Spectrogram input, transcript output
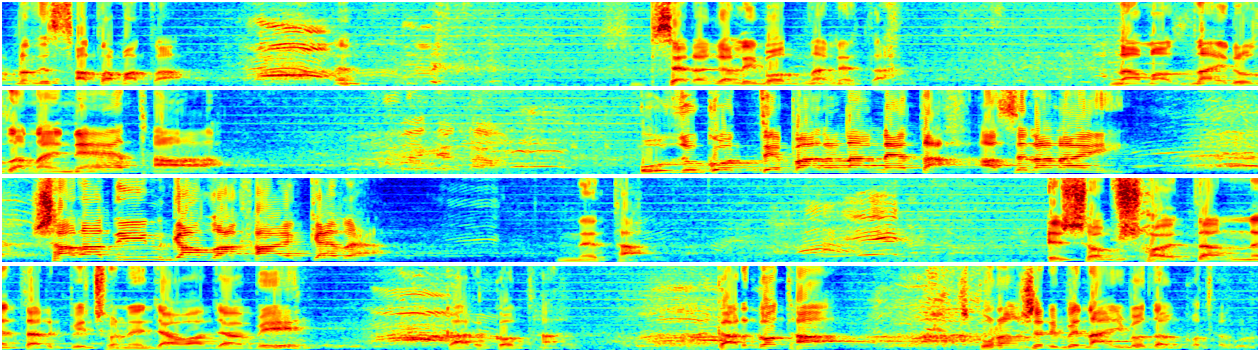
আপনাদের সাতা মাতা সেরাগালি বদনা নেতা। নামাজ নাই, রোজা নাই, নেতা। উজু করতে পারে না নেতা, আছে না নাই? সারাদিন গাঁজা খায় কেরা? নেতা। এসব শয়তান নেতার পিছনে যাওয়া যাবে? কার কথা? কার কথা? কোরআন শরীফে নাই কথাগুলো।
